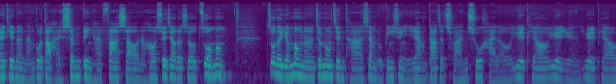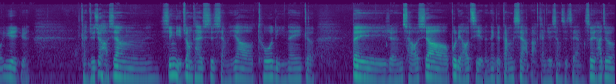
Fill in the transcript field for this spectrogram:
那一天呢，难过到还生病，还发烧，然后睡觉的时候做梦，做了一个梦呢，就梦见他像鲁滨逊一样搭着船出海了哦，越飘越远，越飘越远，感觉就好像心理状态是想要脱离那一个被人嘲笑、不了解的那个当下吧，感觉像是这样，所以他就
